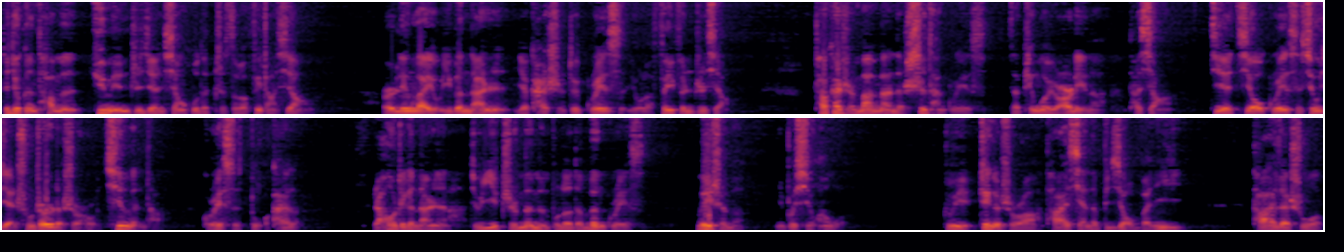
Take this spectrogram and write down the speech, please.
这就跟他们居民之间相互的指责非常像了。而另外有一个男人也开始对 Grace 有了非分之想，他开始慢慢的试探 Grace，在苹果园里呢，他想借教 Grace 修剪树枝的时候亲吻她，Grace 躲开了。然后这个男人啊，就一直闷闷不乐地问 Grace：“ 为什么你不喜欢我？”注意，这个时候啊，他还显得比较文艺，他还在说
